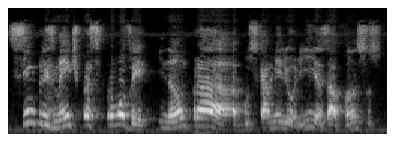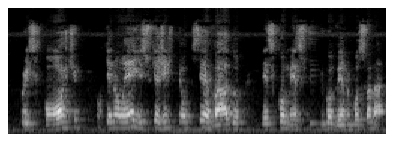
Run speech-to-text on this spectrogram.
simplesmente para se promover e não para buscar melhorias, avanços para o esporte, porque não é isso que a gente tem observado nesse começo de governo Bolsonaro.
